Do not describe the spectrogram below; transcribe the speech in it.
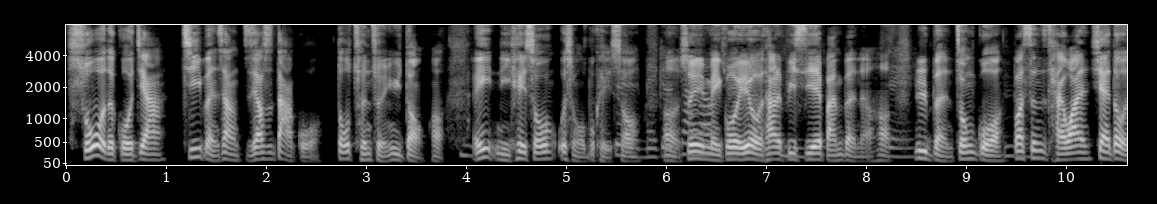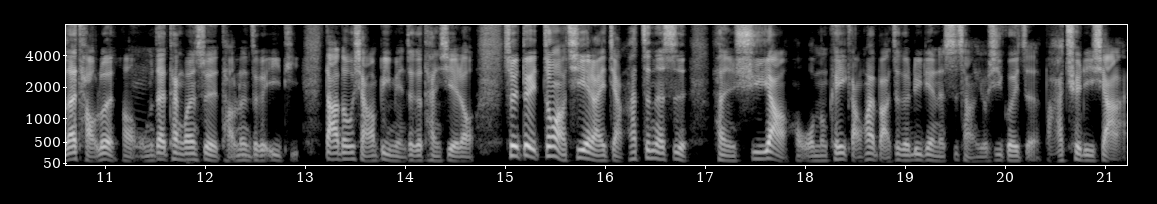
所有的国家。基本上只要是大国都蠢蠢欲动哈，哎，你可以收，为什么不可以收？哦，所以美国也有它的 BCA 版本了哈，日本、中国，包括甚至台湾现在都有在讨论哈，我们在碳关税讨论这个议题，大家都想要避免这个碳泄漏，所以对中小企业来讲，它真的是很需要，我们可以赶快把这个绿电的市场游戏规则把它确立下来，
